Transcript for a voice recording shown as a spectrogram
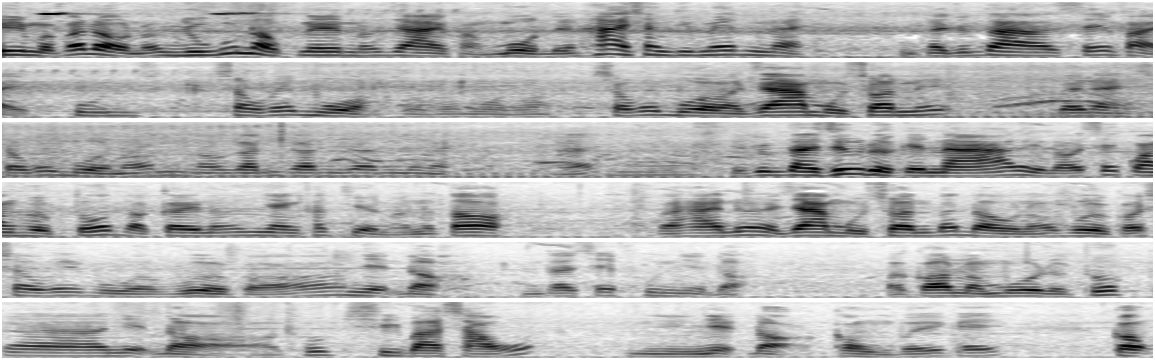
khi mà bắt đầu nó nhú nọc lên nó dài khoảng 1 đến 2 cm này là chúng ta sẽ phải phun sâu vết bùa. Sâu vết bùa mà ra mùa xuân ấy đây này sâu vết bùa nó nó gắn gắn gắn như này. Đấy. Thì chúng ta giữ được cái ná thì nó sẽ quang hợp tốt và cây nó nhanh phát triển và nó to. Và hai nữa là ra mùa xuân bắt đầu nó vừa có sâu vết bùa vừa có nhện đỏ chúng ta sẽ phun nhện đỏ. Và con mà mua được thuốc uh, nhện đỏ thuốc C36 nhện đỏ cộng với cái cộng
